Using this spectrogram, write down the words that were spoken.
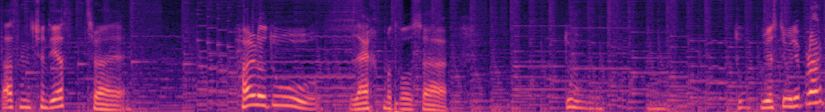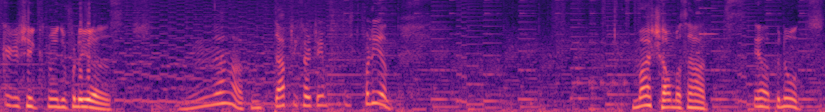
Das sind schon die ersten zwei. Hallo du, Leichtmatrose. Du, du wirst über die Planke geschickt, wenn du verlierst. Ja, dann darf ich halt einfach nicht verlieren. Mal schauen, was er hat. Er benutzt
